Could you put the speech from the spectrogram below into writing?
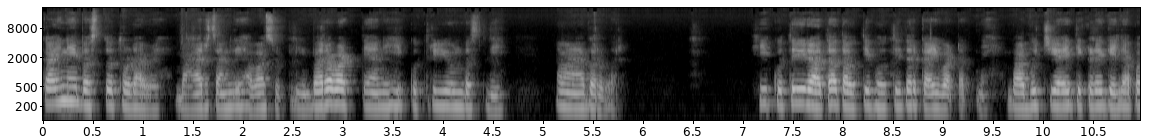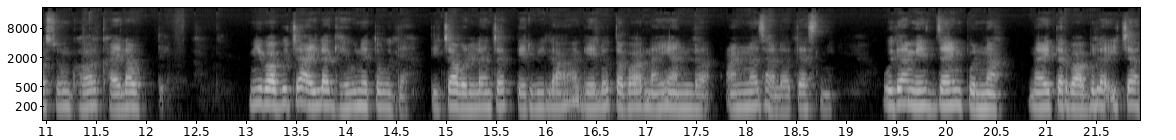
काही नाही बसतो थोडा वेळ. बाहेर चांगली हवा सुटली. बरं वाटते आणि ही कुत्री येऊन बसली. मायाबरोबर. ही कुत्री राहतात अवतीभोवती तर काही वाटत नाही. बाबूची आई तिकडे गेल्यापासून घर खायला उठते. मी बाबूच्या आईला घेऊन येतो उद्या. तिच्या वडिलांच्या तेरवीला गेलो तबार नाही आणलं. आणणं झालं त्यासनी. उद्या मीच जाईन पुन्हा. नाहीतर बाबूला विचार.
